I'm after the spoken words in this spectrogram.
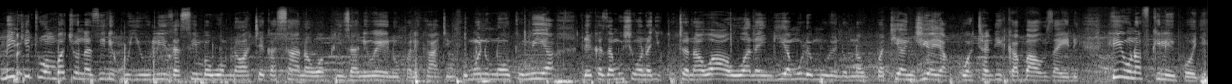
Mi kitu ambacho nazidi kujiuliza, Simba huwa mnawateka sana wapinzani wenu pale kati, mfumo wenu mnaotumia, dakika za mwisho wanajikuta na wao wanaingia mule mule, ndo mnakupatia njia ya kuwatandika bao zaidi. Hii unafikiri ipoje?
